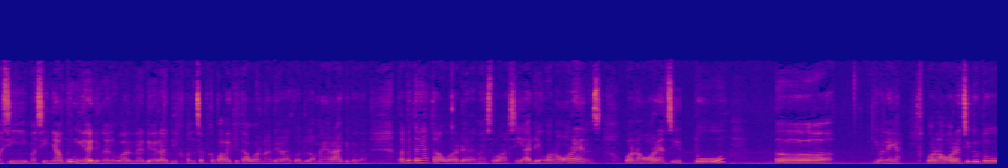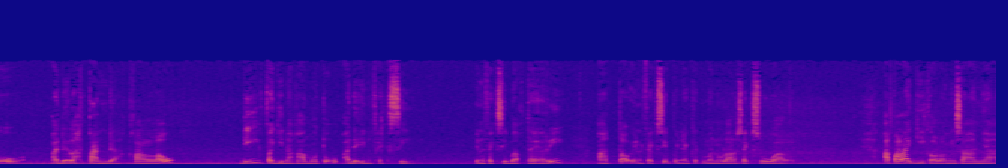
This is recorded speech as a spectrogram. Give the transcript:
masih masih nyambung ya dengan warna darah di konsep kepala kita. Warna darah itu adalah merah gitu kan. Tapi ternyata warna darah menstruasi ada yang warna orange. Warna orange itu eh, gimana ya warna orange itu tuh adalah tanda kalau di vagina kamu tuh ada infeksi. Infeksi bakteri atau infeksi penyakit menular seksual apalagi kalau misalnya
